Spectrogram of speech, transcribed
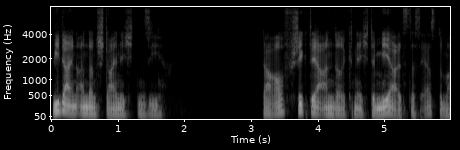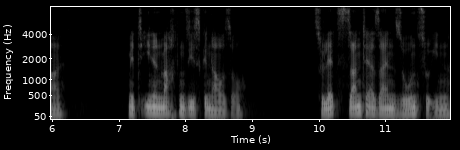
wieder einen anderen steinigten sie. Darauf schickte er andere Knechte, mehr als das erste Mal. Mit ihnen machten sie es genauso. Zuletzt sandte er seinen Sohn zu ihnen,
